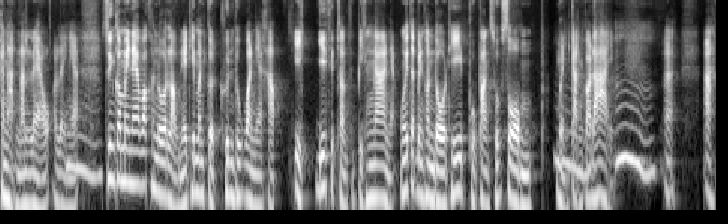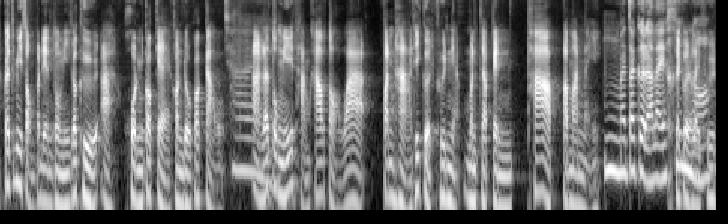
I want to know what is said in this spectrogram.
ขนาดนั้นแล้วอะไรเงี้ย ซึ่งก็ไม่แน่ว่าคอนโดเหล่านี้ที่มันเกิดขึ้นทุกวันเนี่ยครับ อีก 20-30 ปีข้างหน้าเนี่ยมันก็จะเป็นคอนโดที่ผุพังซุกโทรมเหมือนกันก็ได้อืมอะ อะก็จะมี 2 ประเด็นตรงนี้ก็คืออะคนก็แก่คอนโดก็เก่าใช่อะแล้วตรงนี้ถามข้าวต่อว่าปัญหาที่เกิดขึ้นเนี่ยมันจะเป็นภาพประมาณไหนอืมมันจะเกิดอะไรขึ้นจะเกิดอะไรเนาะขึ้น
